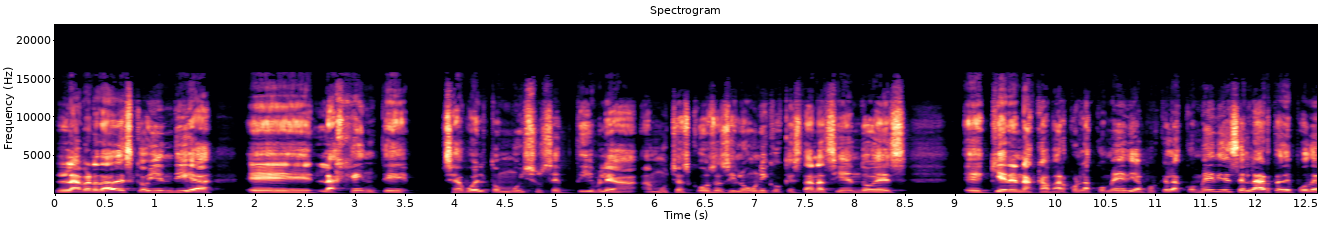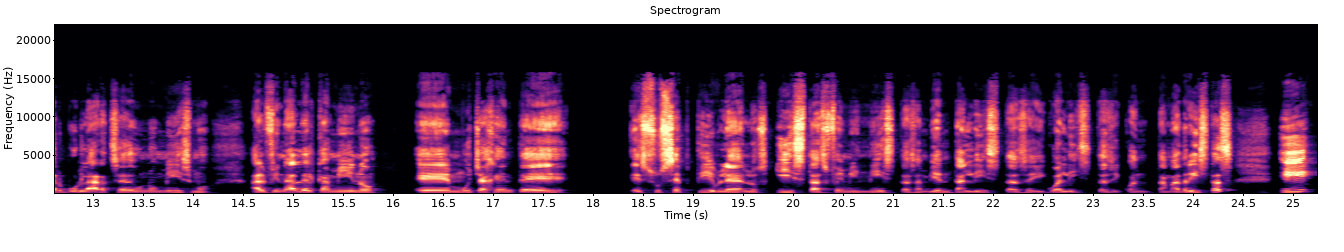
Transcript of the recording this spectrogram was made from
la verdad es que hoy en día eh, la gente se ha vuelto muy susceptible a, a muchas cosas y lo único que están haciendo es eh, quieren acabar con la comedia, porque la comedia es el arte de poder burlarse de uno mismo. Al final del camino, eh, mucha gente es susceptible a los istas, feministas, ambientalistas, e igualistas y cuantamadristas, y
